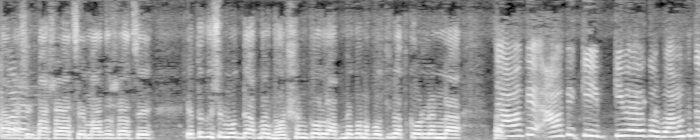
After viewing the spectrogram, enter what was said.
আবাসিক বাসা আছে মাদ্রাসা আছে এত কিছুর মধ্যে আপনাকে ধর্ষণ করল আপনি কোনো প্রতিবাদ করলেন না? আমাকে আমাকে কি কীভাবে করব? আমাকে তো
